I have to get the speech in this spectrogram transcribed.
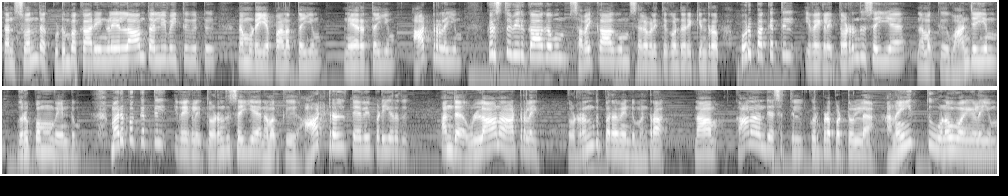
தன் சொந்த குடும்ப காரியங்களையெல்லாம் தள்ளி வைத்துவிட்டு நம்முடைய பணத்தையும் நேரத்தையும் ஆற்றலையும் கிறிஸ்துவிற்காகவும் சபைக்காகவும் செலவழித்துக் கொண்டிருக்கின்றோம். ஒரு பக்கத்தில் இவைகளை தொடர்ந்து செய்ய நமக்கு வாஞ்சையும் விருப்பமும் வேண்டும். மறுபக்கத்தில் இவைகளை தொடர்ந்து செய்ய நமக்கு ஆற்றல் தேவைப்படுகிறது. அந்த உள்ளான ஆற்றலை தொடர்ந்து பெற வேண்டுமென்றால் நாம் கானான் தேசத்தில் குறிப்பிடப்பட்டுள்ள அனைத்து உணவு வகைகளையும்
